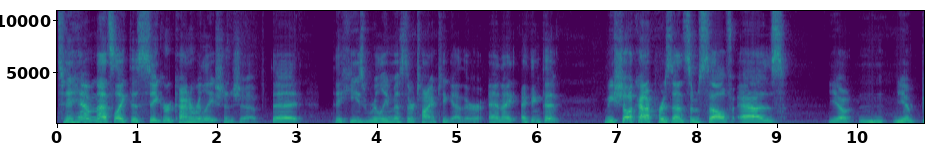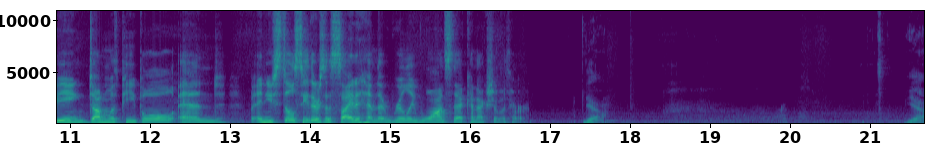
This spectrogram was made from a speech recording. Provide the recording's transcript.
to him that's like this sacred kind of relationship that that he's really missed their time together, and I I think that Michel kind of presents himself as you know n- you know being done with people and and you still see there's a side of him that really wants that connection with her. Yeah. Yeah.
